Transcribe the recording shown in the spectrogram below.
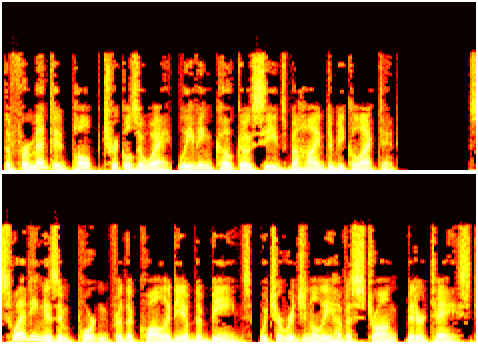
The fermented pulp trickles away, leaving cocoa seeds behind to be collected. Sweating is important for the quality of the beans, which originally have a strong, bitter taste.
